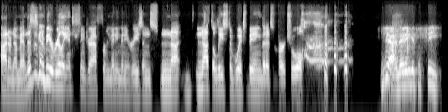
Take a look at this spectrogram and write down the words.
I don't know, man. This is going to be a really interesting draft for many, many reasons. Not, not the least of which being that it's virtual. yeah, and they didn't get to see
